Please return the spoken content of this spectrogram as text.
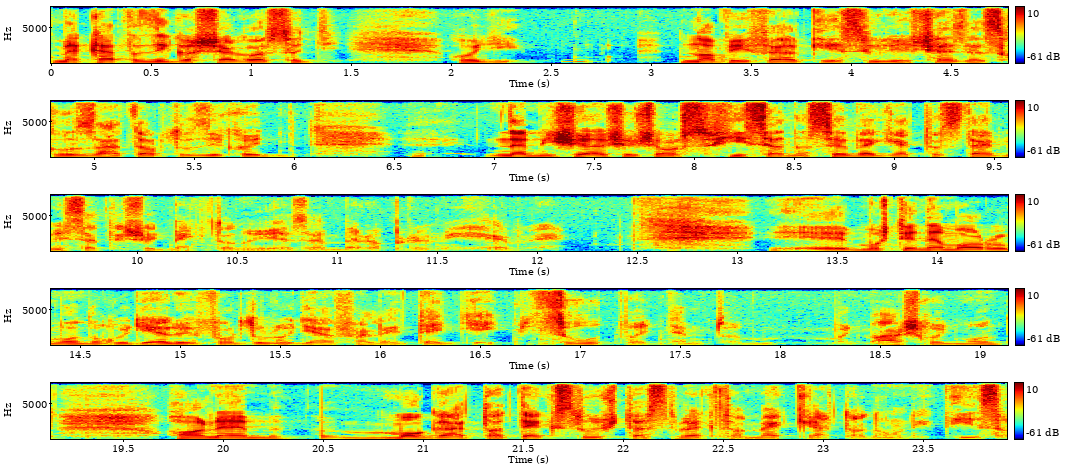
Meg hát az igazság az, hogy, hogy napi felkészüléshez ez hozzátartozik, hogy nem is elsősorban hiszen a szöveget, az természetes, hogy megtanulja az ember a premiérre. Most én nem arról mondok, hogy előfordul, hogy elfelejt egy-egy szót, vagy nem tudom, vagy máshogy mond, hanem magát a textust azt meg, meg kell tanulni tíz,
